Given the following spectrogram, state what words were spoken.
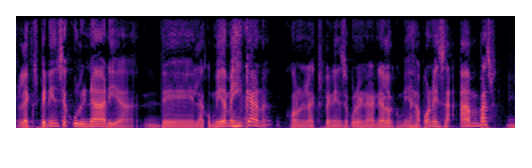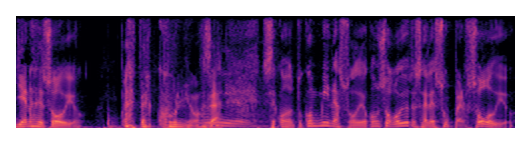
la experiencia culinaria de la comida mexicana con la experiencia culinaria de la comida japonesa. Ambas llenas de sodio. Hasta el cuño. O sea, entonces cuando tú combinas sodio con sodio te sale súper sodio.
